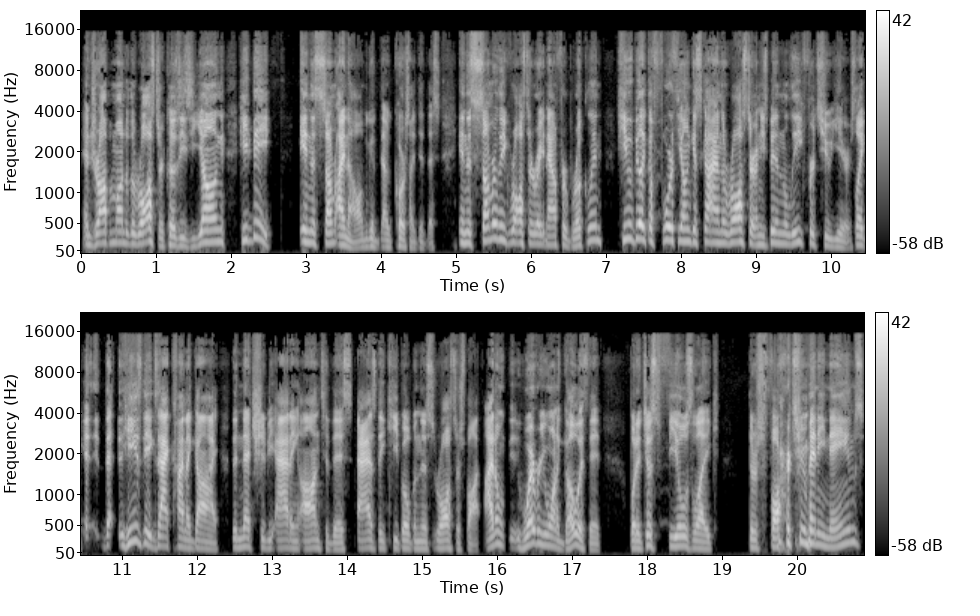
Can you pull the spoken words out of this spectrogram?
and drop him onto the roster because he's young. He'd be in the summer. I know, I'm good. Of course, I did this in the summer league roster right now for Brooklyn. He would be like the fourth youngest guy on the roster, and he's been in the league for two years. Like eh, th- he's the exact kind of guy the Nets should be adding on to this as they keep open this roster spot. I don't, whoever you want to go with it, but it just feels like there's far too many names,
